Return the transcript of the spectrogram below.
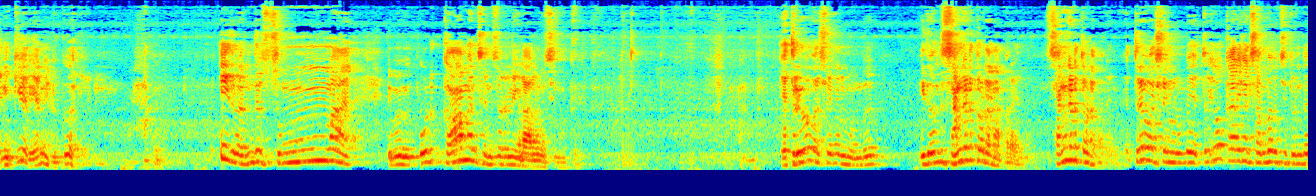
എനിക്കും അറിയാം എനിക്കും അറിയാം. ഇത് വന്ന് ചുമ്മാ ഒരു കോമൺ സെൻസോടെ നിങ്ങൾ ആലോചിച്ച് നോക്ക്. എത്രയോ വർഷങ്ങൾ മുമ്പ് ഇത് വന്ന് സങ്കടത്തോടെ ഞാൻ പറയുന്നത്. സങ്കടത്തോടെ പറയുന്നത്. എത്രയോ വർഷങ്ങൾ മുമ്പ് എത്രയോ കാര്യങ്ങൾ സംഭവിച്ചിട്ടുണ്ട്.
